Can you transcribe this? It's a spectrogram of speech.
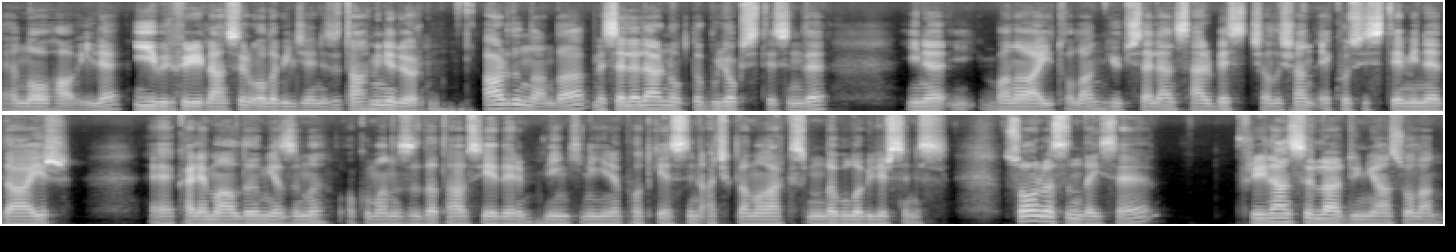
e, know-how ile iyi bir freelancer olabileceğinizi tahmin ediyorum. Ardından da meseleler.blog sitesinde yine bana ait olan yükselen serbest çalışan ekosistemine dair kaleme aldığım yazımı okumanızı da tavsiye ederim. Linkini yine podcast'in açıklamalar kısmında bulabilirsiniz. Sonrasında ise freelancerlar dünyası olan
